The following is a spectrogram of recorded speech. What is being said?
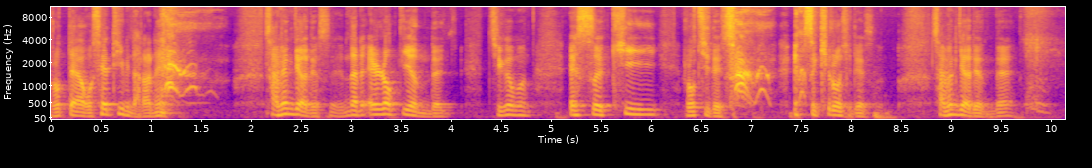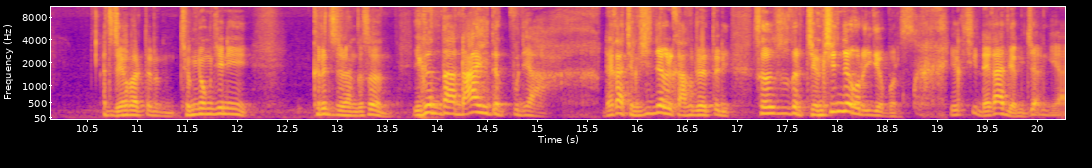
롯데하고 세 팀이 나란해. 삼형제가 됐어요. 옛날에 엘로끼였는데 지금은 S키 로치 됐어. S키 로치 됐어. 삼형제가 됐는데 제가 볼 때는 정용진이 그런 짓을 한 것은 이건 다 나이 덕분이야. 내가 정신력을 강조했더니 선수들 정신력으로 이겨버렸어. 역시 내가 명장이야.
